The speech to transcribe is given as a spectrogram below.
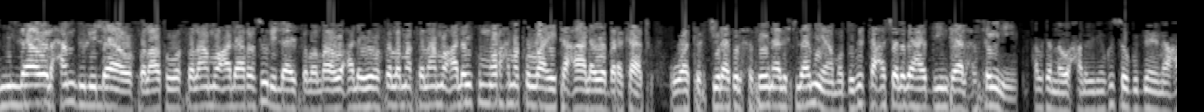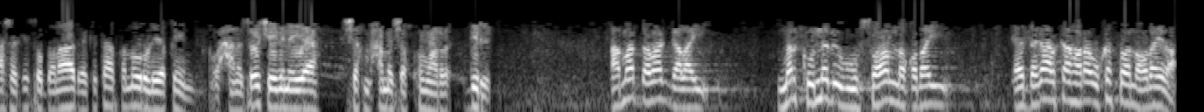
bismi illah alxamdu lilah wsalaatu wasalaamu cala rasuuli illahi sala allahu alayhi wasalam asalaamu calaykum waraxmat ullahi tacaala wabarakaatu waa tasjiilaat alxuseyn alislaamiya ama dubista casharadaha diinta alxuseyni halkanna waxaanu idinku soo gudbinaynaa casharkii soddonaad ee kitaabka nuur lyaqiin waxaana soo jeedinayaa sheekh maxamed sheekh cumar dirir ama dabagalay markuu nebigu soo noqday ee dagaalka hore uu ka soo noqdayba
